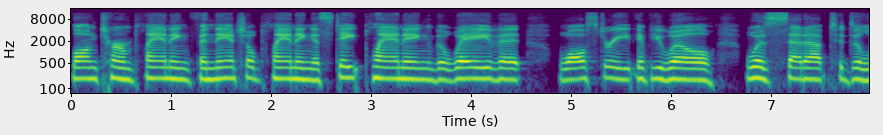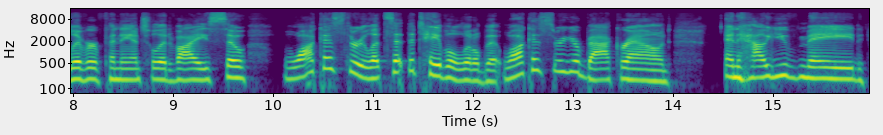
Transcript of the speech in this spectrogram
long term planning, financial planning, estate planning, the way that Wall Street, if you will, was set up to deliver financial advice. So, walk us through, let's set the table a little bit. Walk us through your background and how you've made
